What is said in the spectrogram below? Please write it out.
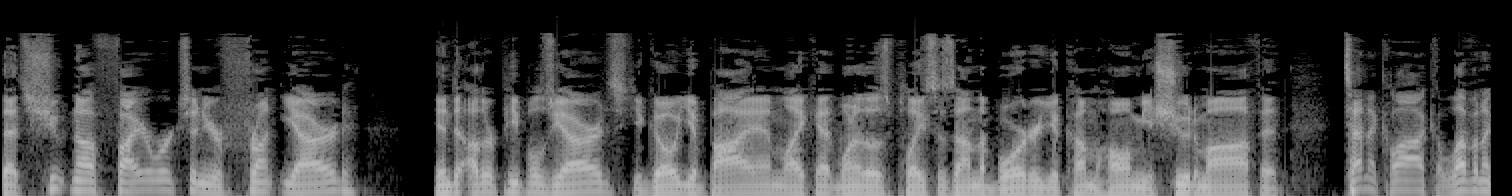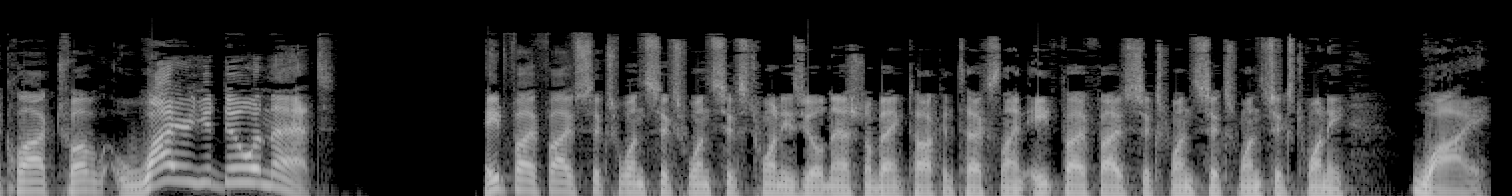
that's shooting off fireworks in your front yard into other people's yards? You go, you buy them like at one of those places on the border. You come home, you shoot them off at 10 o'clock, 11 o'clock, 12. Why are you doing that? 855 616 1620 is the Old National Bank talk and text line. 855 616 1620. Why?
